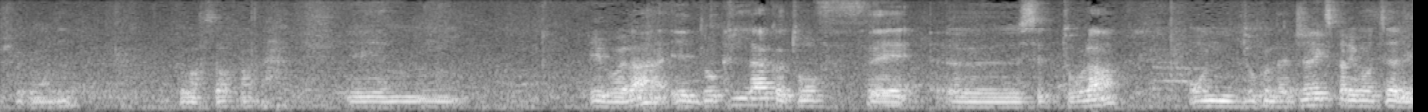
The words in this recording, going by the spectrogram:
je sais pas comment on dit, comme un ressort. Et, et voilà, et donc là, quand on fait euh, cette tour-là, on, donc on a déjà expérimenté avec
